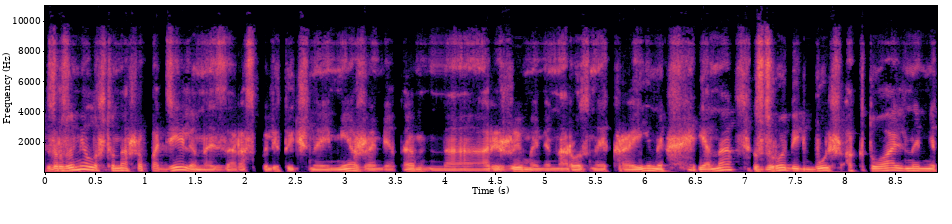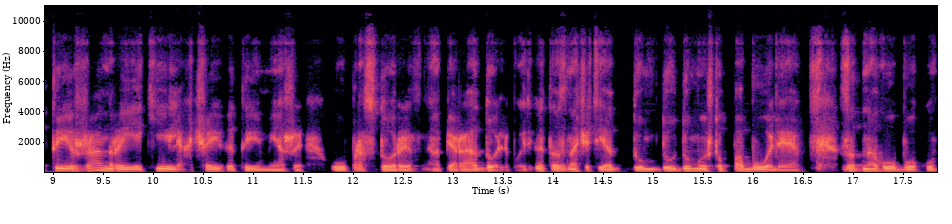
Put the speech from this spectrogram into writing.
Зразумела что наша падзеленасць зараз палітычныя межамі да, на рэжымамі на розныя краіны яна зробіць больш актуальнымі тыя жанры якія лягчэй гэтыя межы у прасторы пераадольваюць. Гэта значыць я дум думаю что поболее з аднаго боку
